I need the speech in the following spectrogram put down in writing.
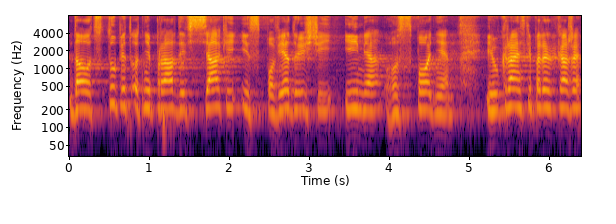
да отступить от неправди всякий ісповідуючий ім'я Господнє. І український переклад каже,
